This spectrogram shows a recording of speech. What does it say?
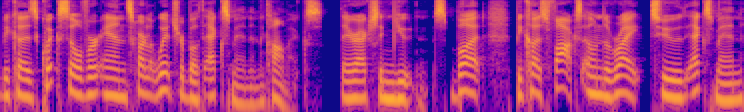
because Quicksilver and Scarlet Witch are both X Men in the comics, they're actually mutants. But because Fox owned the right to the X Men,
